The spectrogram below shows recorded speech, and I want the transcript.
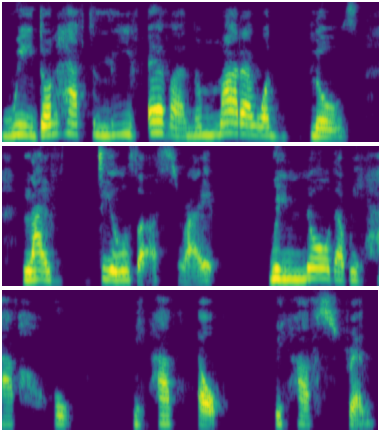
We don't have to leave ever, no matter what blows life deals us, right? We know that we have hope, we have help, we have strength.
